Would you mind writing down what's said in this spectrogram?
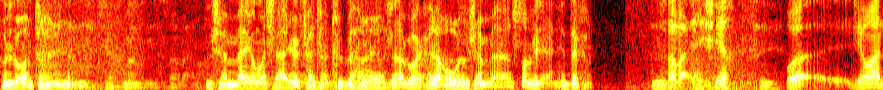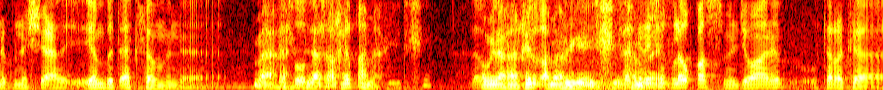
كل وقت شيخ ما في صلاة؟ يسمى يوم سابع تذبح من يوم سابع ويحلق ويسمى الصبي يعني الذكر. صلع يا شيخ. وجوانب من الشعر ينبت أكثر من ما. إذا صار خلقة ما في شيء. أو اذا كان خلقه ما في شيء لكن يا شيخ لو قص من الجوانب وترك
